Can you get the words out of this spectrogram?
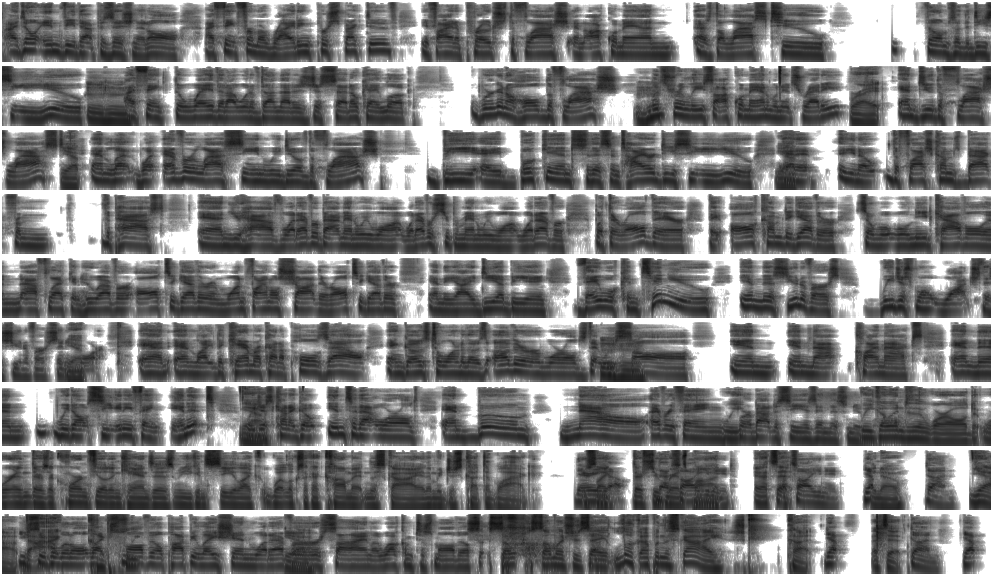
I don't envy that position at all. I think from a writing perspective, if I had approached The Flash and Aquaman as the last two films of the DCEU, Mhm. I think the way that I would have done that is just said, okay, look, we're going to hold The Flash. Mhm. Let's release Aquaman when it's ready right. and do The Flash last Yep. and let whatever last scene we do of the Flash be a bookend to this entire DCEU. Yep. And it, you know, the Flash comes back from the past and you have whatever Batman we want, whatever Superman we want, whatever, but they're all there. They all come together. So we'll, we'll need Cavill and Affleck and whoever all together in one final shot. They're all together. And the idea being they will continue in this universe. We just won't watch this universe anymore. And and like the camera kind of pulls out and goes to one of those other worlds that we Mhm. saw in in that climax and then we don't see anything in it. We just kind of go into that world and boom now everything We- are about to see is in this new we go into the world where in, there's a cornfield in Kansas and you can see like what looks like a comet in the sky, and then we just cut to black. there Just you like go. there's Superman's that's all pod, you need. and that's it. that's all you need. Yep. You know, done yeah. you see the I little like smallville population whatever Yeah. sign like welcome to smallville So, so someone should say, "Look up in the sky." Cut. Yep. That's it. done yep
